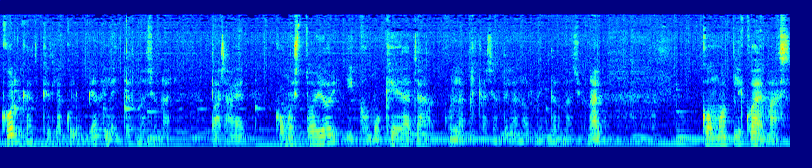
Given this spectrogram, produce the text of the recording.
Colgas, que es la colombiana y la internacional, para saber cómo estoy hoy y cómo queda ya con la aplicación de la norma internacional. Cómo aplico además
